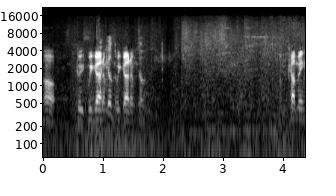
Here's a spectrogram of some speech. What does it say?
Oh, we, we got I him. We got him. Killed him. I'm coming.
